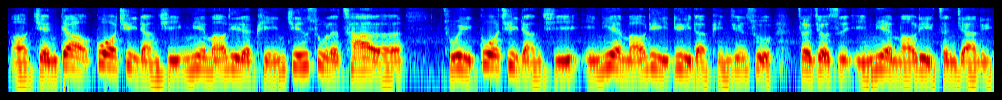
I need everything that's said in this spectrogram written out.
哦，减掉过去两期营业毛利的平均数的差额，除以过去两期营业毛利率的平均数，这就是营业毛利增加率。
